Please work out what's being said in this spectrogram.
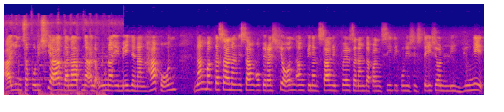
Ayon sa pulisya, ganap na alauna imedya ng hapon nang magkasa ng isang operasyon ang pinagsanib pwersa ng Gapang City Police Station Lead Unit,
